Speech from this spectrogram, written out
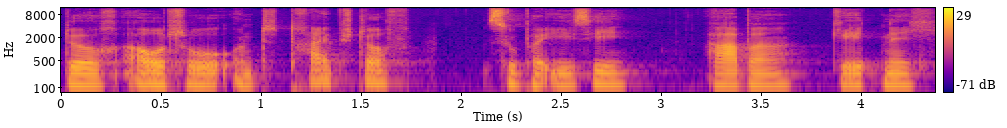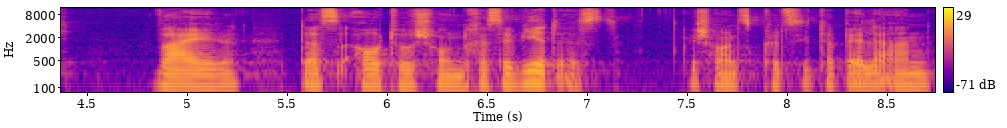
durch Auto und Treibstoff. Super easy, aber geht nicht, weil das Auto schon reserviert ist. Wir schauen uns kurz die Tabelle an.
